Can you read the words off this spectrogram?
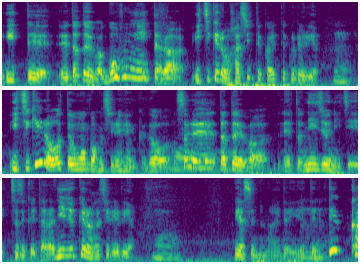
ん。行って、えー例えば5分行ったら1キロ走って帰ってくれるやん。うん。1キロって思うかもしれへんけどそれ例えば、えー、と20日続けたら20キロ走れるやんうん休みの間入れて、うん。で考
